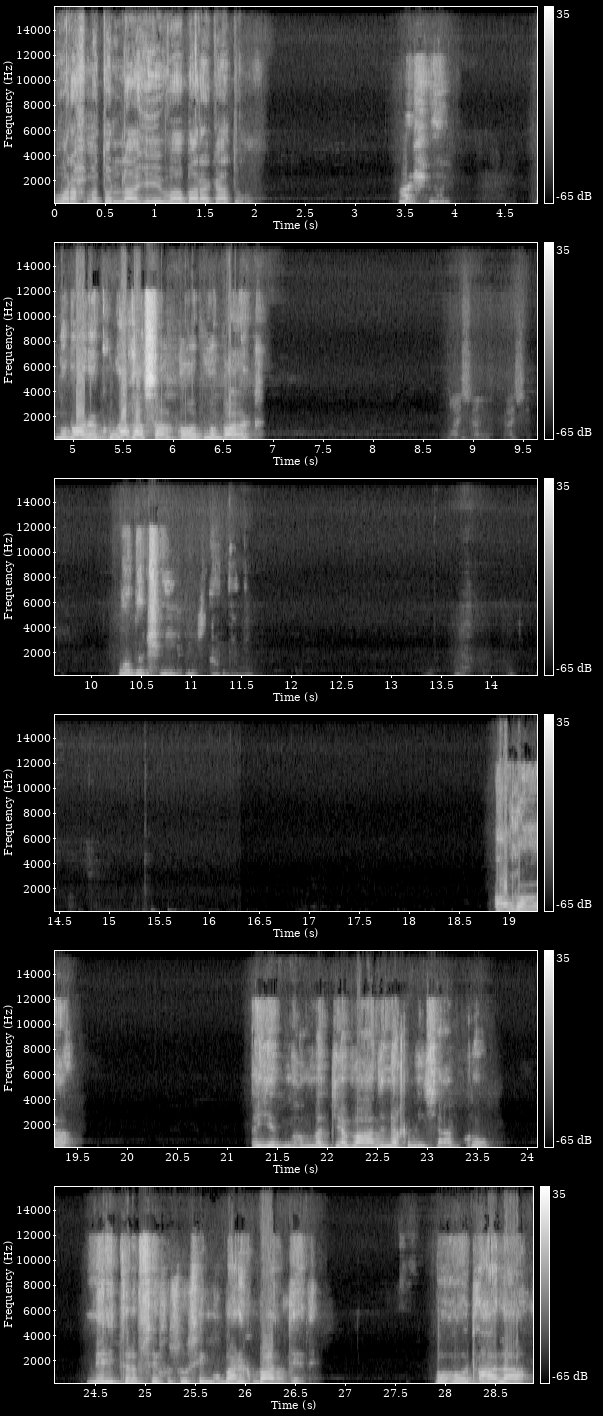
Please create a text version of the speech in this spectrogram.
ورحمۃ اللہ وبرکاتہ۔ ماشاء مبارک ہو۔ آغا صاحب، بہت مبارک۔ بہت اچھی آغا سید محمد جواد نقوی صاحب کو میری طرف سے خصوصی مبارکباد دے دیں۔ بہت اعلیٰ،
